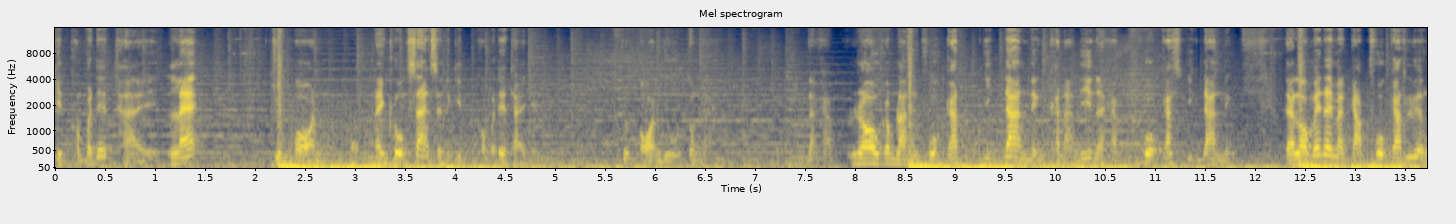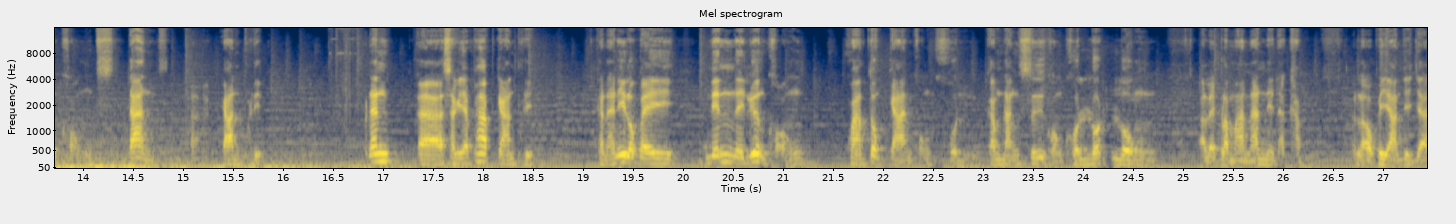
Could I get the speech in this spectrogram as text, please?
กิจของประเทศไทย และจุดอ่อนในโครงสร้างเศรษฐกิจของประเทศไทยเนี่ยจุดอ่อนอยู่ตรงไหนนะครับ เรากำลังโฟกัสอีกด้านหนึ่งขณะนี้นะครับโฟกัสอีกด้านหนึ่ง แต่เราไม่ได้มากลับโฟกัสเรื่องของด้านการผลิต เพราะนั้นศักยภาพการผลิต ขณะนี้เราไปเน้นในเรื่องของความต้องการของคนกำลังซื้อของคนลดลงอะไรประมาณนั้นเนี่ยนะครับ เราพยายามที่จะ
